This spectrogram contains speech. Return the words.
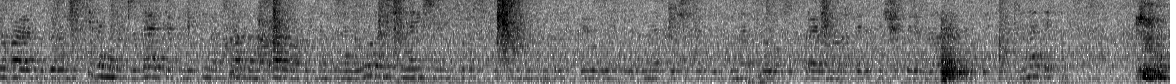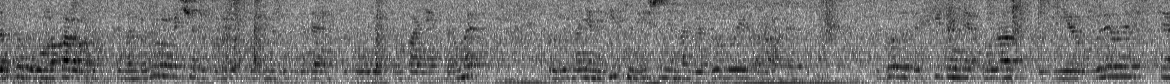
відкриваю судове засідання. Розглядається апеляційна скарга Макарова Костянтина Григоровича на рішення господарського суду Дніпропетровської області від 12.4.17 року справі номер 904 12 за позовом Макарова Костянтина Григоровича до товариства з межою відповідальності торгової компанії «Інтермет» про визнання недійсним рішення наглядової ради. Судове засідання у нас з'явилися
